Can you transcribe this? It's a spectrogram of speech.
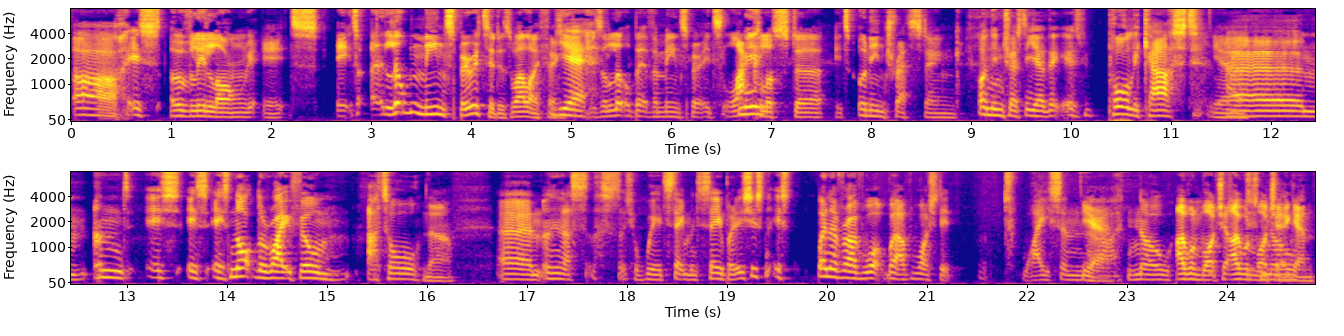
Oh, it's Overly long. It's it's a little mean spirited as well. I think. Yeah. there's a little bit of a mean spirit. It's lackluster. it's uninteresting. uninteresting. Yeah, it's poorly cast. Yeah. um, and it's it's it's not the right film at all. No. Um, I think that's that's such a weird statement to say, but it's just it's whenever I've wa- well, I've watched it twice and Yeah. uh, no, I wouldn't watch it. I wouldn't watch no. it again.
